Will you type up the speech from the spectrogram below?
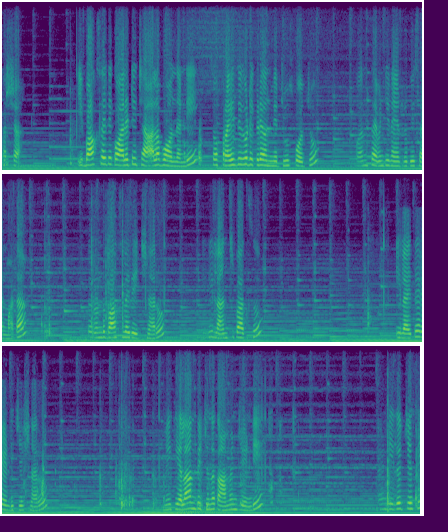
హర్ష ఈ బాక్స్ అయితే క్వాలిటీ చాలా బాగుందండి. సో ప్రైస్ కూడా ఇక్కడే ఉంది మీరు చూసుకోవచ్చు. వన్ సెవెంటీ నైన్ రూపీస్ అనమాట సో రెండు బాక్సులు అయితే ఇచ్చినారు. ఇది లంచ్ బాక్స్ ఇలా అయితే రెండు ఇచ్చేసినారు. మీకు ఎలా అనిపించిందో కామెంట్ చేయండి. అండ్ ఇది వచ్చేసి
